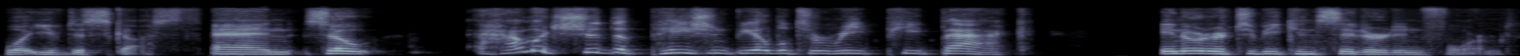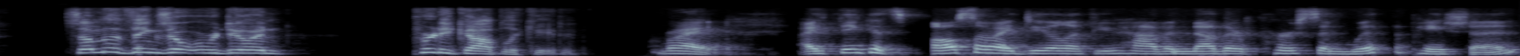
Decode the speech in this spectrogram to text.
what you've discussed. And so, how much should the patient be able to repeat back in order to be considered informed? Some of the things that we're doing pretty complicated. Right. I think it's also ideal if you have another person with the patient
